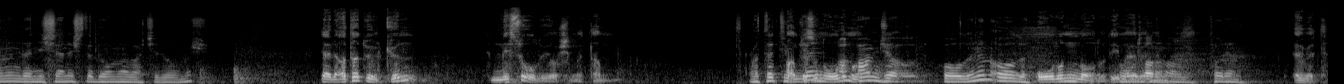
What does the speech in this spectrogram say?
onun da nişanı işte Dolmabahçe'de olmuş. Yani Atatürk'ün nesi oluyor şimdi tam? Atatürk'ün Amcasının oğlu mu? amca oğlunun oğlu. Oğlunun oğlu değil mi? Evet. Oğlunun oğlu, torunu. evet.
